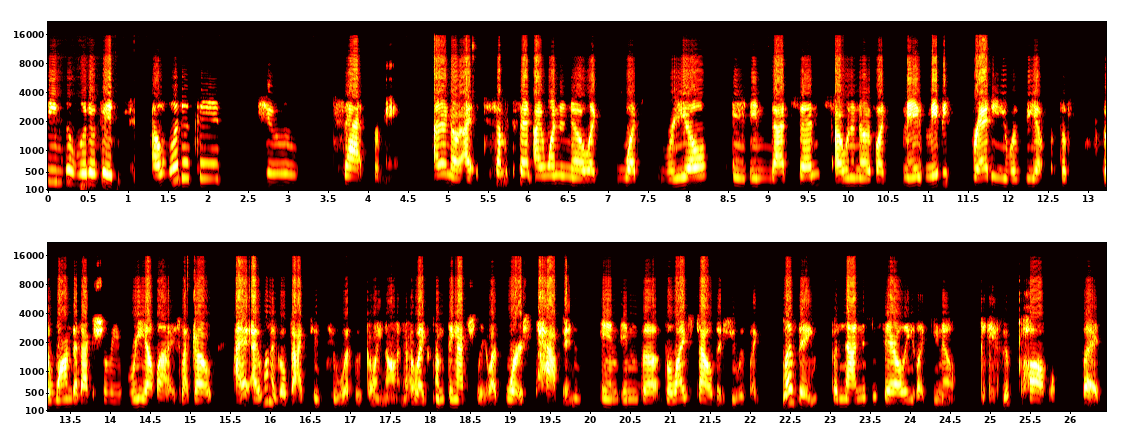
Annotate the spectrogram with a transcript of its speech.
seems a little bit, a little bit too sad for me. I don't know. I, to some extent, I want to know like what's real in, in that sense. I want to know if like may, maybe Freddie was the the the one that actually realized like oh I, I want to go back to, to what was going on or like something actually like worse happened in in the the lifestyle that he was like living, but not necessarily like you know because of Paul. But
